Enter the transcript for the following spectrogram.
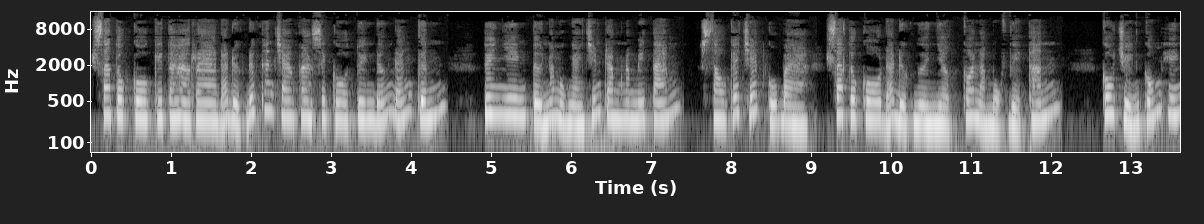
Satoko Kitahara đã được Đức Thánh Cha Francisco tuyên đấng đáng kính. Tuy nhiên, từ năm 1958, sau cái chết của bà, Satoko đã được người Nhật coi là một vị thánh. Câu chuyện cống hiến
